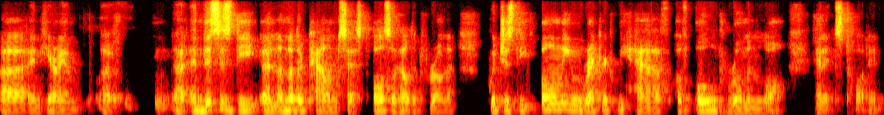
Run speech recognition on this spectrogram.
uh, and here I am. Uh, uh, and this is the another palimpsest also held at Verona, which is the only record we have of old Roman law, and it's taught in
